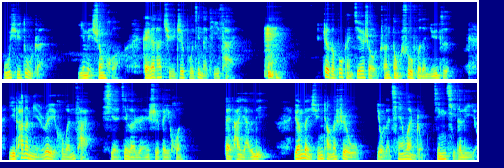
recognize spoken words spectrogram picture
无需杜撰，因为生活给了他取之不尽的题材。这个不肯接受传统束缚的女子，以她的敏锐和文采，写尽了人世悲欢。在她眼里，原本寻常的事物。”有了千万种惊奇的理由。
